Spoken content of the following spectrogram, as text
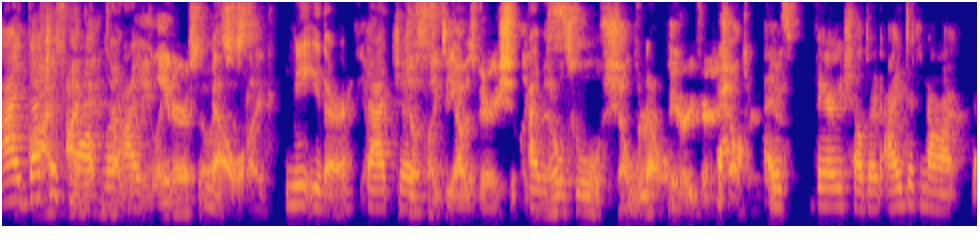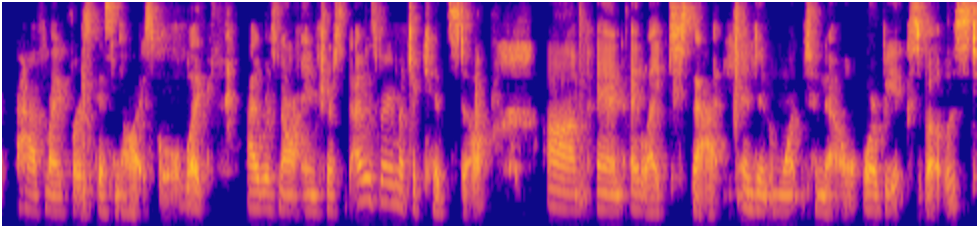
I that's just I not didn't where I way later, so No. it's just like me either. yeah, that just, like the I was very like I was- middle school sheltered, No. very very Yeah, sheltered. I was very sheltered. I did not have my first kiss until high school. Like I was not interested. I was very much a kid still. Um, and I liked that and didn't want to know or be exposed.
